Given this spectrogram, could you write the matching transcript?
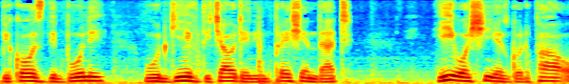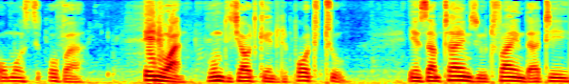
because the bully would give the child an impression that he or she has got power almost over anyone whom the child can report to. And sometimes you'd find that uh,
